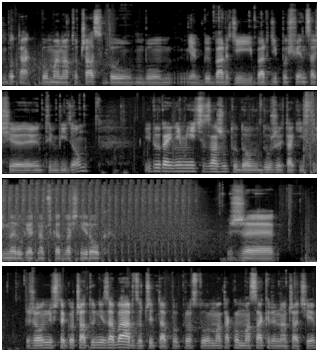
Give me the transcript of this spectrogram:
bo tak, bo ma na to czas, bo, bo jakby bardziej, bardziej poświęca się tym widzom. I tutaj nie miejcie zarzutu do dużych takich streamerów, jak na przykład właśnie Rock, że, że on już tego czatu nie za bardzo czyta. Po prostu on ma taką masakrę na czacie,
